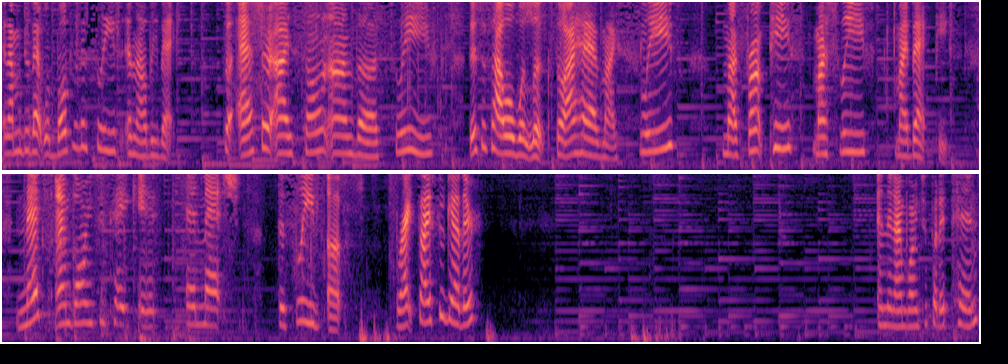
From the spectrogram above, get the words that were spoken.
And I'm gonna do that with both of the sleeves and I'll be back. So after I sewn on the sleeve, this is how it would look. So I have my sleeve, my front piece, my sleeve, my back piece. Next, I'm going to take it and match the sleeves up right sides together and then I'm going to put a pin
